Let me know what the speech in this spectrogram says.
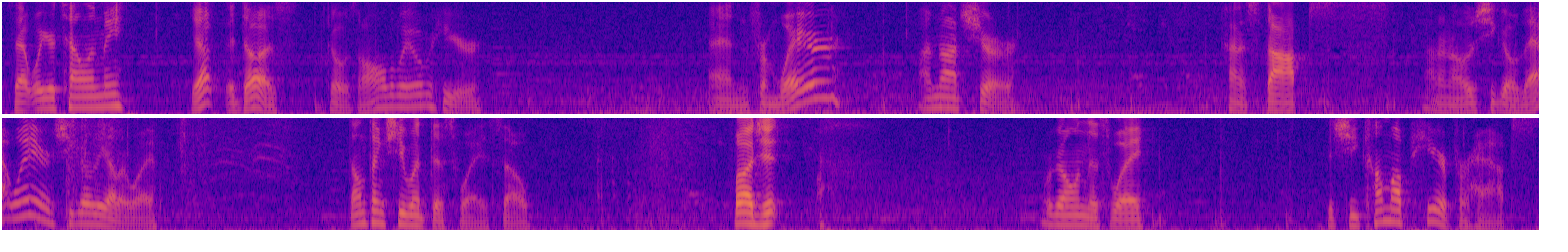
Is that what you're telling me? Yep, it does. It goes all the way over here. And from where? I'm not sure. Kind of stops. I don't know. Did she go that way or did she go the other way? Don't think she went this way, so. Budget. We're going this way. Did she come up here, perhaps?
